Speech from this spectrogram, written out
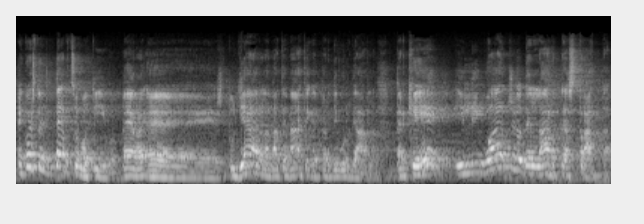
E questo è il terzo motivo per eh, studiare la matematica e per divulgarla, perché è il linguaggio dell'arte astratta,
